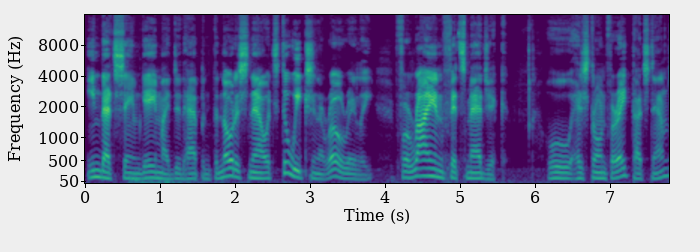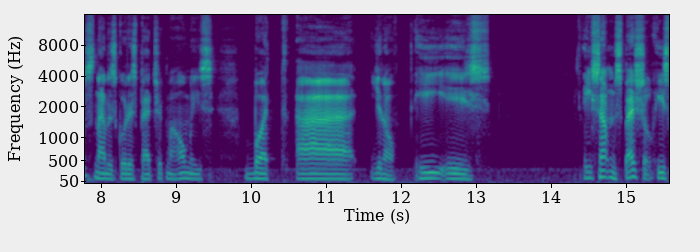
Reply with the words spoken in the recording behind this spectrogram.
in that same game, I did happen to notice now it's two weeks in a row, really, for Ryan Fitzmagic, who has thrown for eight touchdowns, not as good as Patrick Mahomes, but uh, you know he is he's something special. He's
